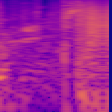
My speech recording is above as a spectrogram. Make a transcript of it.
Ready.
